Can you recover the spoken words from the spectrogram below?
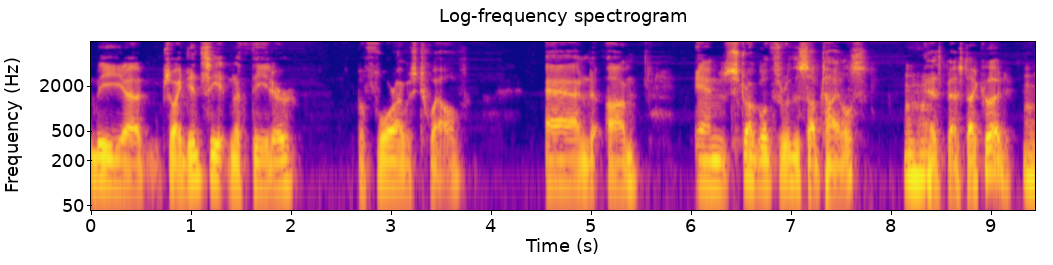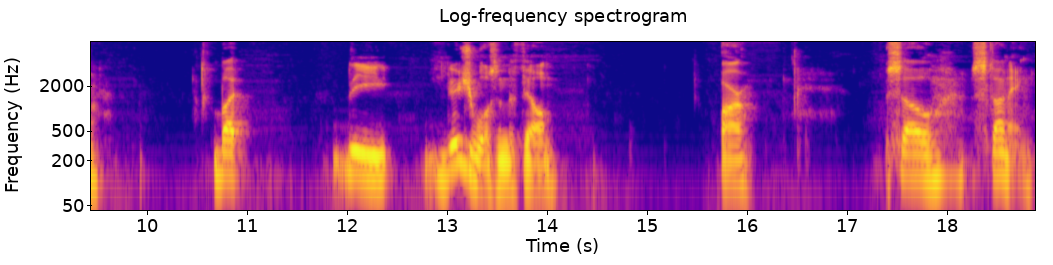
the uh, so I did see it in the theater before I was twelve, and um, and struggled through the subtitles mm-hmm. as best I could. Mm. But the visuals in the film are so stunning.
